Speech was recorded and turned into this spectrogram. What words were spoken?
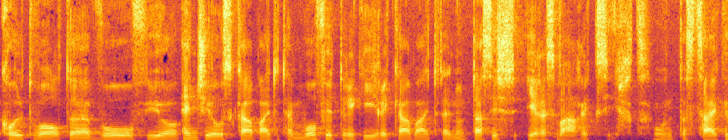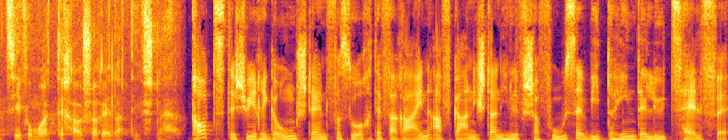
geholt worden, die für NGOs gearbeitet haben, die für die Regierung gearbeitet haben. Und das ist ihr wahres Gesicht. Und das zeigen sie vermutlich auch schon relativ schnell. Trotz der schwierigen Umstände versucht der Verein Afghanistan Hilf Schaffhausen weiterhin den Leuten zu helfen.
